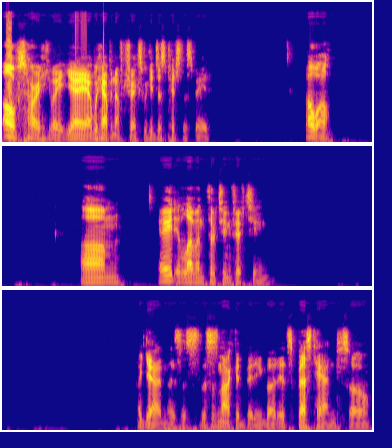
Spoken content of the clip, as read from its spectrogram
Oh, sorry. Wait. Yeah, yeah. We have enough tricks. We could just pitch the spade. Oh well. Um, 8, 11, 13, 15. Again, this is this is not good bidding, but it's best hand, so.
